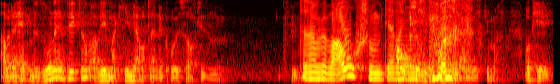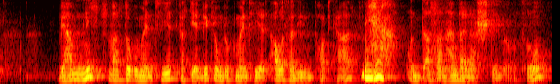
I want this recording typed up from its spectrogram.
Aber da hätten wir so eine Entwicklung. Aber wir markieren ja auch deine Größe auf diesem. Auf diesem Das haben wir aber auch schon wieder lange auch schon nicht wieder gemacht. lange nicht gemacht. Okay. Wir haben nichts, was dokumentiert, was die Entwicklung dokumentiert, außer diesen Podcast. Ja. Und das anhand deiner Stimme und so.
